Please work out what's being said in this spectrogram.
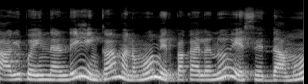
కాగిపోయిందండి ఇంకా మనము మిరపకాయలను వేసేద్దాము.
